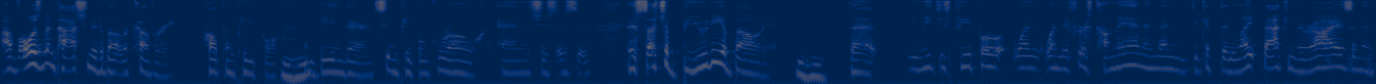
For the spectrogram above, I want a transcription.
I've always been passionate about recovery, helping people mm-hmm. and being there and seeing people grow. And it's just it's there's such a beauty about it mm-hmm. that you meet these people when when they first come in and then they get the light back in their eyes and then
